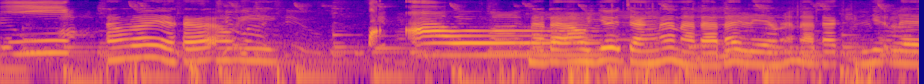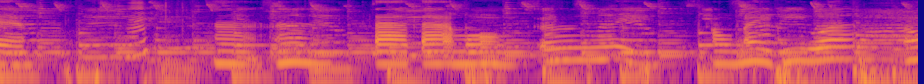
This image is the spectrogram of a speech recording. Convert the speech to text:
อีกเอาเลยเหรอคะเอาอีกแต่เอานาดาเอาเยอะจังนะนาดาได้แล้วนะนาดากินเยอะแล้วอ่าอ่าตาตามองเอ้ยเอาไหนดีวะเอา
